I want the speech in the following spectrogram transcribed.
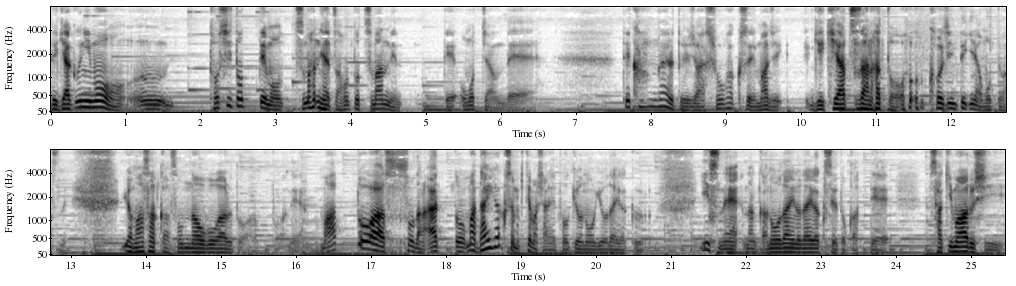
で、逆にもう、うん、年取ってもつまんねえやつは本当つまんねえって思っちゃうんで、って考えると、じゃあ小学生マジ激アツだなと 個人的には思ってますね。いや、まさかそんな応募があるとは。とはね。まあ、あとは、そうだな。あと、まあ、大学生も来てましたね。東京農業大学。いいっすね。なんか農大の大学生とかって、先もあるし、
